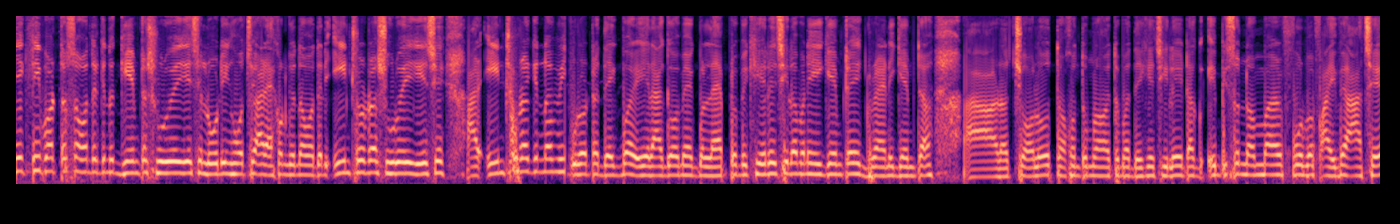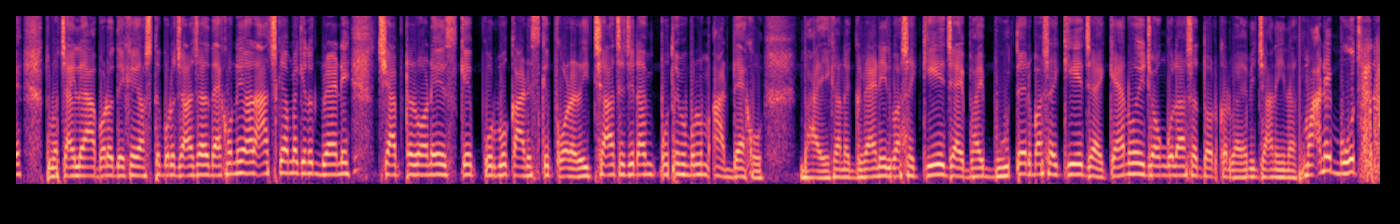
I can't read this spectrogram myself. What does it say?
দেখতেই পারতেছো, আমাদের কিন্তু গেমটা শুরু হয়ে গেছে লোডিং হচ্ছে। আর এখন কিন্তু আমাদের ইন্ট্রোটা শুরু হয়ে গেছে। আর ইন্ট্রোটা কিন্তু আমি পুরোটা দেখব। এর আগেও আমি একবার ল্যাপটপে খেলেছিলাম মানে এই গেমটা গ্র্যানি গেমটা আর চলো, তখন তোমরা হয়তো বা দেখেছিলে, এটা এপিসোড নাম্বার ফোর বা ফাইভে আছে। তোমরা চাইলে আবারও দেখে আসতে পারো। যারা যারা দেখো আর আজকে আমরা কিন্তু গ্র্যানি চ্যাপ্টার ওয়ানে স্কেপ করব কার স্কেপ করার ইচ্ছা আছে যেটা আমি প্রথমে বললাম। আর দেখো, ভাই, এখানে গ্র্যানির বাসায় কে যায়? ভাই, ভূতের বাসায় কে যায়? কেন এই জঙ্গলে আসার দরকার ভাই? আমি জানি না। মানে বোঝে না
